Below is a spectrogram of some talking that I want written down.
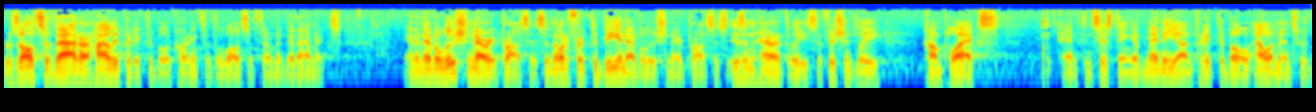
results of that are highly predictable according to the laws of thermodynamics. And an evolutionary process, in order for it to be an evolutionary process, is inherently sufficiently complex and consisting of many unpredictable elements with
